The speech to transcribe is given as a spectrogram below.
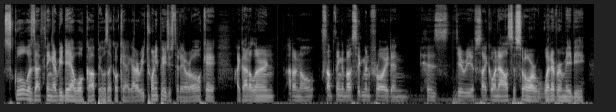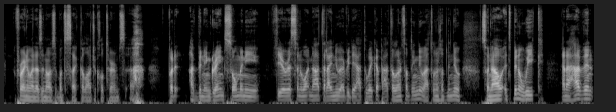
school was that thing every day I woke up it was like okay I gotta read 20 pages today or okay I gotta learn I don't know something about Sigmund Freud and his theory of psychoanalysis or whatever maybe for anyone that doesn't know it's a bunch of psychological terms but I've been ingrained so many theorists and whatnot that I knew every day I had to wake up, I had to learn something new, I had to learn something new. So now it's been a week and I haven't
